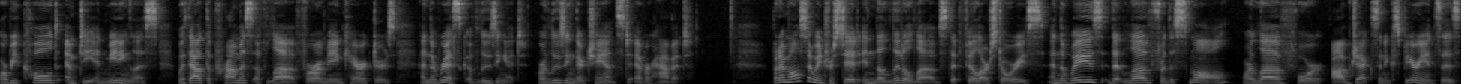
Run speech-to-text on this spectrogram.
or be cold, empty, and meaningless without the promise of love for our main characters and the risk of losing it or losing their chance to ever have it. But I'm also interested in the little loves that fill our stories and the ways that love for the small, or love for objects and experiences,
